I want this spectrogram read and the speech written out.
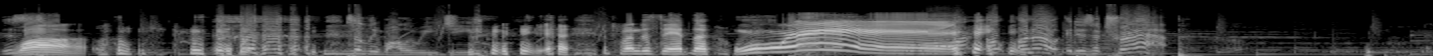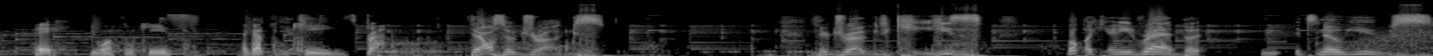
This wah. Suddenly Waluigi. yeah, it's fun to stay at the. oh, oh no, it is a trap. Hey, you want some keys? I got some keys, bruh. They're also drugs. They're drugged keys. Oh, I need red, but it's no use.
